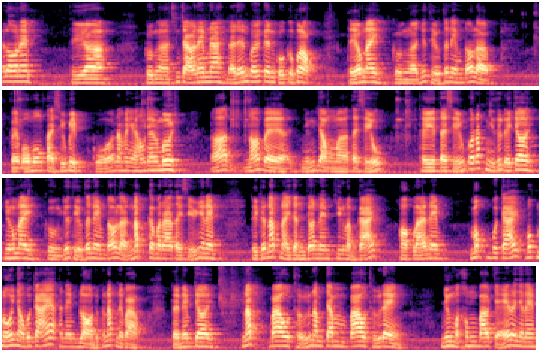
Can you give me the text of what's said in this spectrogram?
Hello anh em. Thì uh, Cường uh, xin chào anh em nha. Đã đến với kênh của Cường Phó Lộc. Thì hôm nay Cường uh, giới thiệu tới anh em đó là về bộ môn tài xỉu biệp của năm 2020 đó nói về những dòng uh, tài xỉu. Thì tài xỉu có rất nhiều thứ để chơi nhưng hôm nay Cường giới thiệu tới anh em đó là nắp camera tài xỉu nha anh em. Thì cái nắp này dành cho anh em chuyên làm cái hoặc là anh em móc với cái móc nối nhau với cái anh em lò được cái nắp này vào. Để anh em chơi. Nắp bao thử 500 bao thử đèn nhưng mà không bao trẻ ra nha anh em.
